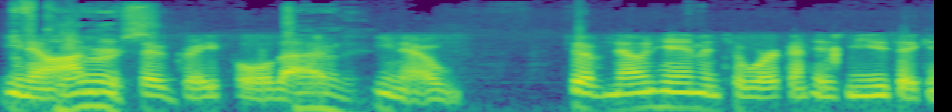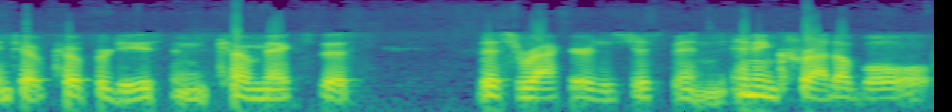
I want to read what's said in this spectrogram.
You know, I'm just so grateful that Totally. you know to have known him and to work on his music and to have co-produced and co-mixed this this record has just been an incredible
